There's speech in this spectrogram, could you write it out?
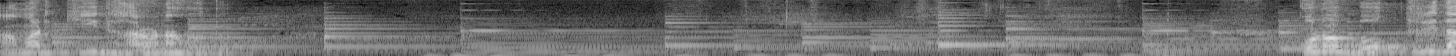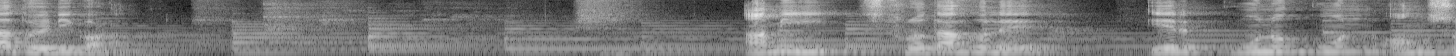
আমার কি ধারণা হতো? কোনো বক্তৃতা তৈরি করা। আমি শ্রোতা হলে এর কোনো কোন অংশ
